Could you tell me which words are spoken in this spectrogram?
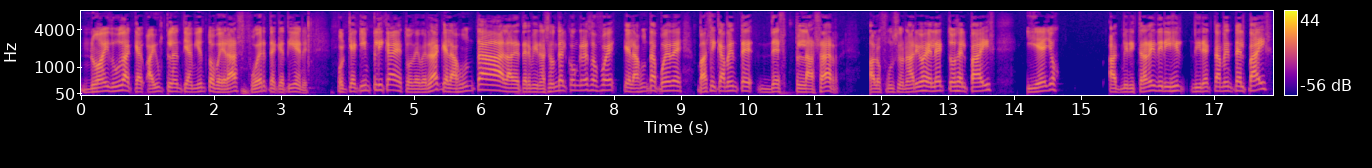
no hay duda que hay un planteamiento veraz fuerte que tiene porque ¿qué implica esto? De verdad que la Junta, la determinación del Congreso fue que la Junta puede básicamente desplazar a los funcionarios electos del país y ellos administrar y dirigir directamente el país.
